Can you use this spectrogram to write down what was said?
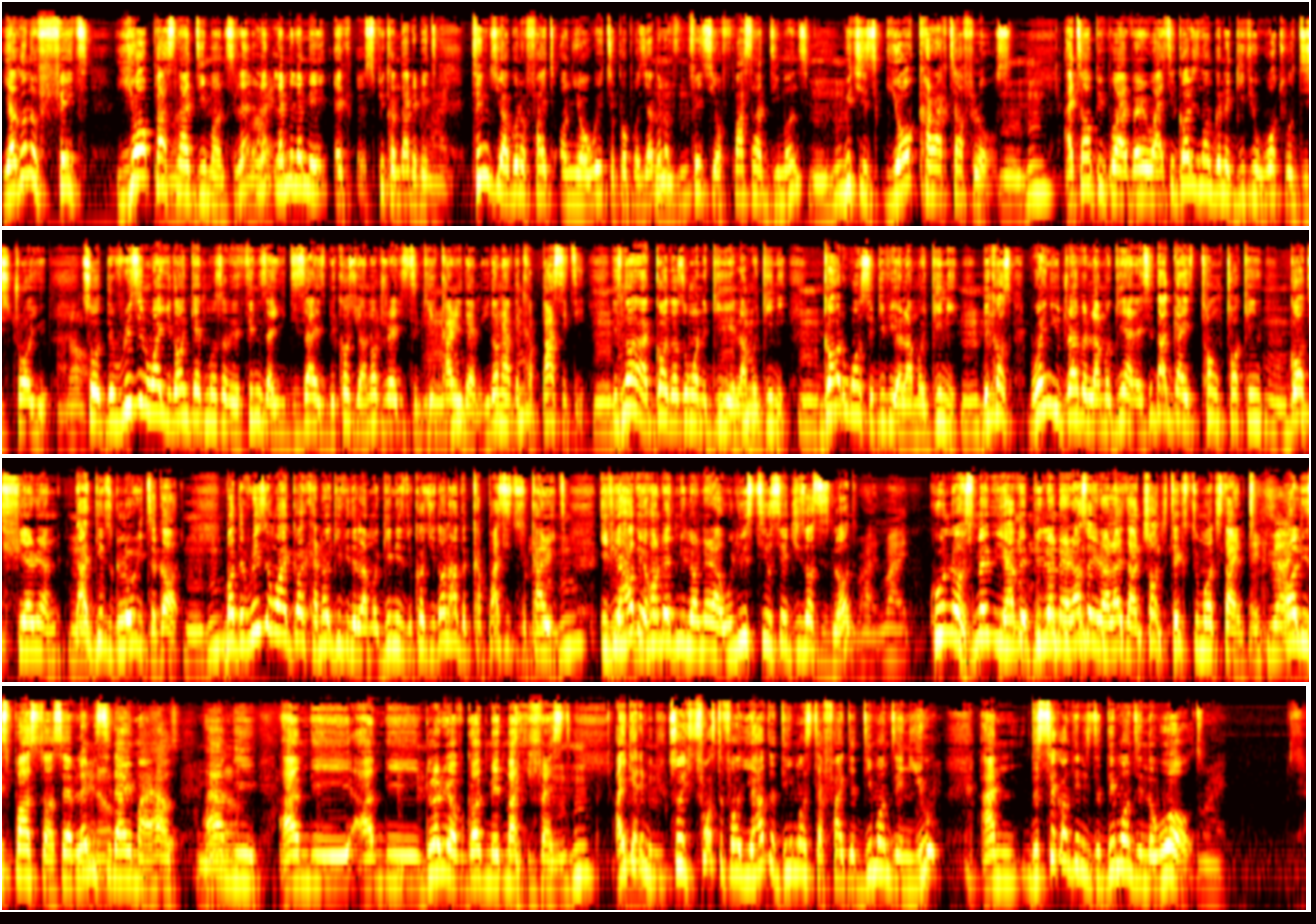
You are going to face your personal demons. Let, let, Right. let me let me eh, speak on that a bit. Right. Things you are going to fight on your way to purpose. You are going to mm-hmm. face your personal demons, mm-hmm. which is your character flaws. Mm-hmm. I tell people I very well. I say God is not going to give you what will destroy you. So the reason why you don't get most of the things that you desire is because you are not ready to give, carry them. You don't have the capacity. It's not that God doesn't want to give you a Lamborghini. God wants to give you a Lamborghini because when you drive a Lamborghini and they say that guy is tongue talking, God fearing, and that gives glory to God. But the reason why God cannot give you the Lamborghini is because you don't have the capacity to carry it. Mm-hmm. If you have a mm-hmm. hundred million naira, will you still say Jesus is Lord? Right. Right. Who knows? Maybe you have a billionaire. That's why you realize that church takes too much time. Exactly. All these pastors say, "Let You me know? sit down in my house. I am know? the, I am the, I am the glory of God made manifest." Mm-hmm. Are you getting me? Mm-hmm. So first of all, you have the demons to fight. The demons in you, and the second thing is the demons in the world. Right.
